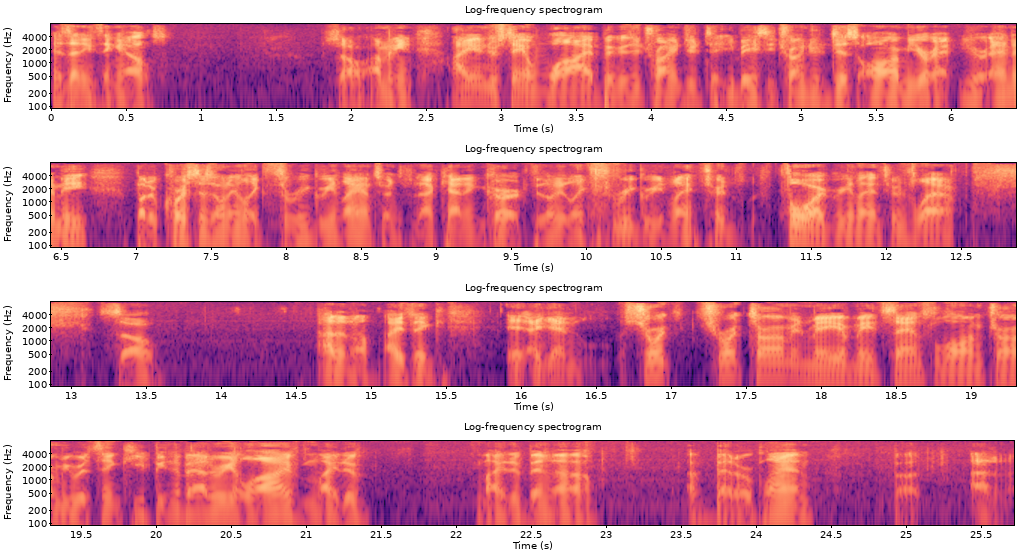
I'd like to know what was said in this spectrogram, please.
as anything else. So, I mean, I understand why because you're trying to t- you're basically trying to disarm your your enemy, but of course there's only like three Green Lanterns, not counting Kirk. There's only like three Green Lanterns, four Green Lanterns left. So, I don't know. I think again, short short term it may have made sense. Long term, you would think keeping the battery alive might have might have been a a better plan, but I don't know.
